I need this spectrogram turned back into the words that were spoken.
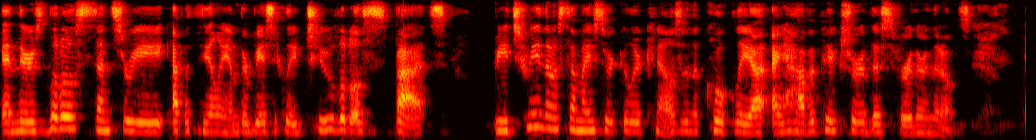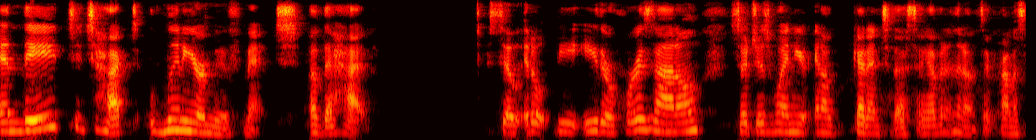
And there's little sensory epithelium. They're basically two little spots between those semicircular canals and the cochlea. I have a picture of this further in the notes. And they detect linear movement of the head. So it'll be either horizontal, such as when you're, and I'll get into this, I have it in the notes, I promise.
